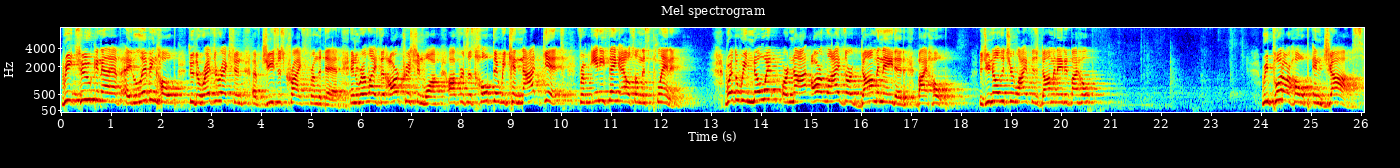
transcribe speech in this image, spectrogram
We too can have a living hope through the resurrection of Jesus Christ from the dead and realize that our Christian walk offers us hope that we cannot get from anything else on this planet. Whether we know it or not, our lives are dominated by hope. Did you know that your life is dominated by hope? We put our hope in jobs.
